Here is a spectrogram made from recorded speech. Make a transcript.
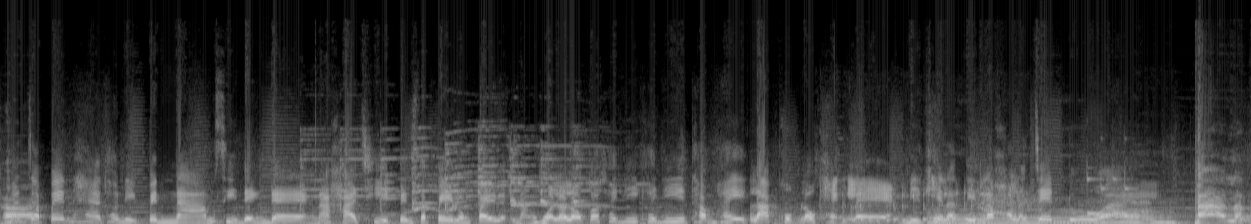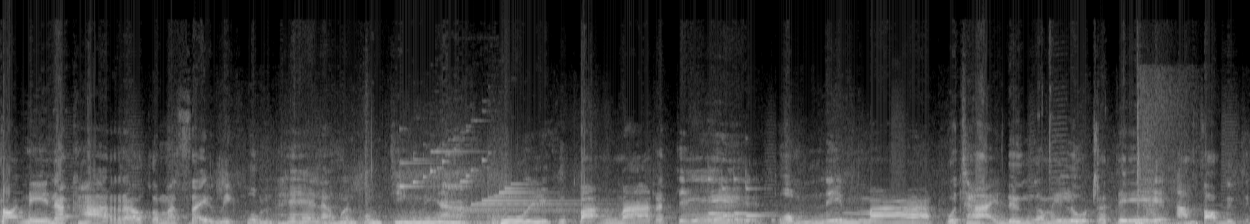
คะ มันจะเป็นแฮร์โทนิกเป็นน้ำสีแดงๆนะคะ ฉีดเป็นสเปรย์ลงไปหนังหัวแล้วเราก็ขยี้ขยี้ทำให้รากผมเราแข็งแรง มีเคราตินและคอลลาเจนด้วย อืมอ่าแล้วตอนนี้นะคะเราก็มาใส่วิกผมแท้แล้วเหมือนผมจริงไหมอะหุยคือปังมากอะเจ๊ผมนิ่มมาก ผู้ชายดึงก็ไม่หลุดอะเจ๊อะต้อมดูสิ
